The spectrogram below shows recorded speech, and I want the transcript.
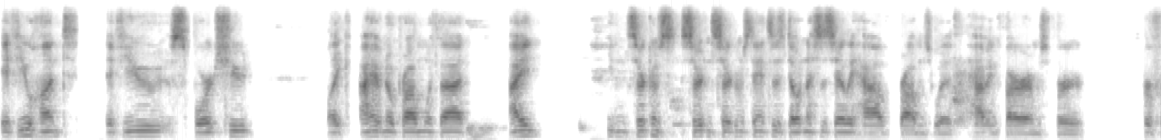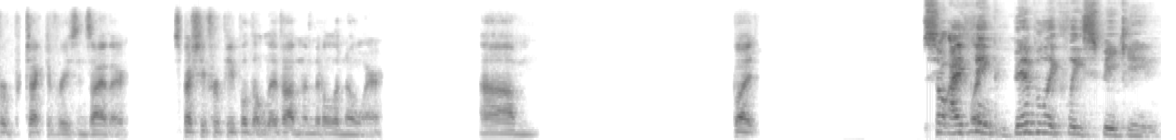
if you hunt, if you sport shoot, like I have no problem with that. I in circum certain circumstances don't necessarily have problems with having firearms for for for protective reasons either, especially for people that live out in the middle of nowhere. Um, but So I think biblically speaking,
